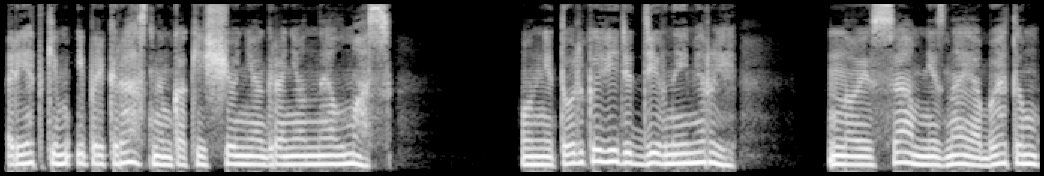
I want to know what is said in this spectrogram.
редким и прекрасным, как еще не ограненный алмаз — он не только видит дивные миры, но и сам, не зная об этом,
